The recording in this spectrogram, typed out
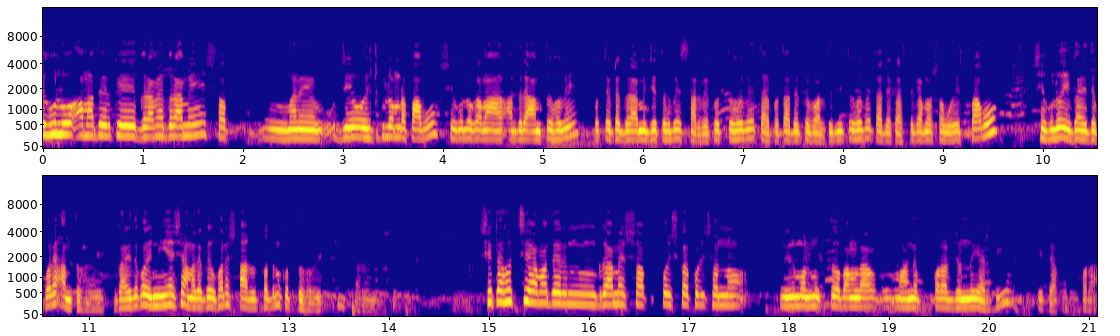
এগুলো আমাদেরকে গ্রামে গ্রামে সব মানে যে ওয়েস্টগুলো আমরা পাবো সেগুলোকে আমা- আমাদের আনতে হবে। প্রত্যেকটা গ্রামে যেতে হবে সার্ভে করতে হবে তারপর তাদেরকে বালতি দিতে হবে তাদের কাছ থেকে আমরা সব ওয়েস্ট পাবো সেগুলো এই গাড়িতে করে আনতে হবে। গাড়িতে করে নিয়ে এসে আমাদেরকে ওখানে সার উৎপাদন করতে হবে। কি সেটা? সেটা হচ্ছে আমাদের গ্রামের সব পরিষ্কার পরিচ্ছন্ন নির্মল মুক্ত বাংলা মানে করার জন্যই আর কি এটা করা।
